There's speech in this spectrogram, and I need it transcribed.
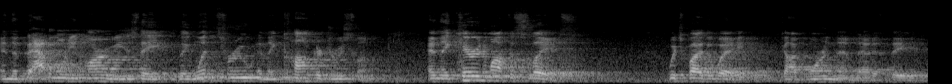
and the Babylonian armies, they, they went through and they conquered Jerusalem. And they carried him off as slaves. Which, by the way, God warned them that if they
